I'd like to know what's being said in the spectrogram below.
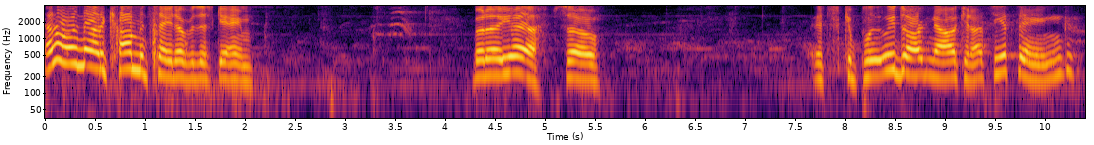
I don't really know how to commentate over this game. But uh yeah, so it's completely dark now. I cannot see a thing.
